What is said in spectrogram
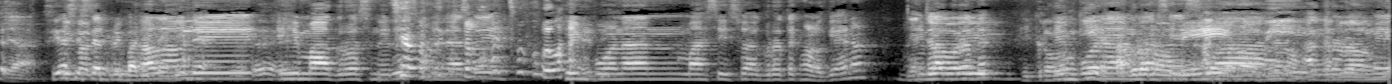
Ya. Si asisten pribadi Kalau di Himagro sendiri sebenarnya himpunan mahasiswa agroteknologi enak. Itu Higronomi, himpunan agronomi. Agronomi. agronomi.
